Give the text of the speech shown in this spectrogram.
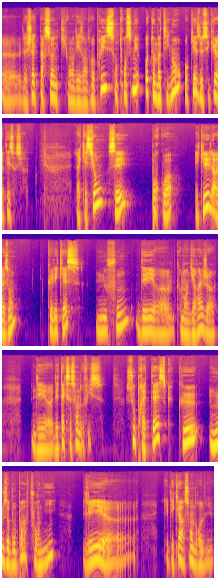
euh, de chaque personne qui ont des entreprises sont transmis automatiquement aux caisses de sécurité sociale. La question, c'est pourquoi et quelle est la raison que les caisses nous font des, euh, comment dirais-je, des, des taxations d'office, sous prétexte que nous n'avons pas fourni les, euh, les déclarations de revenus.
